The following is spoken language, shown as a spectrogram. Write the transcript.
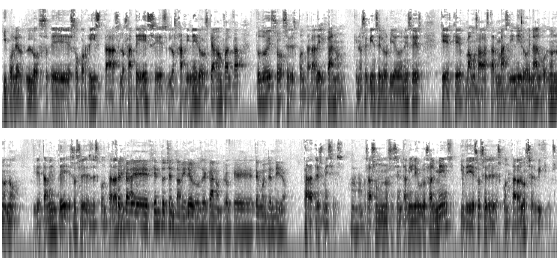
y poner los eh, socorristas, los ATS, los jardineros que hagan falta, todo eso se descontará del canon. Que no se piensen los villadoneses que es que vamos a gastar más dinero en algo. No, no, no. Directamente eso se les descontará Cerca del canon. de 180.000 euros de canon, creo que tengo entendido cada tres meses. O sea, son unos 60.000 euros al mes y de eso se le descontará los servicios.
